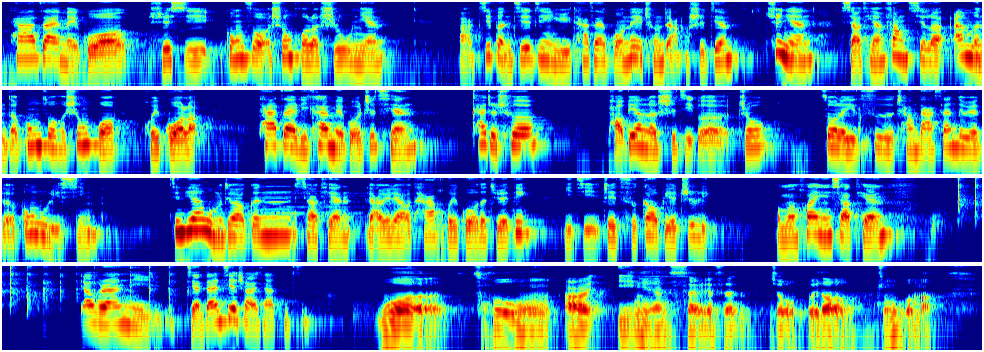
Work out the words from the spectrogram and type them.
他在美国学习、工作、生活了十五年，啊，基本接近于他在国内成长的时间。去年，小田放弃了安稳的工作和生活，回国了。他在离开美国之前，开着车跑遍了十几个州，做了一次长达三个月的公路旅行。今天我们就要跟小田聊一聊他回国的决定，以及这次告别之旅。我们欢迎小田，要不然你简单介绍一下自己。我从二一年三月份就回到中国嘛，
